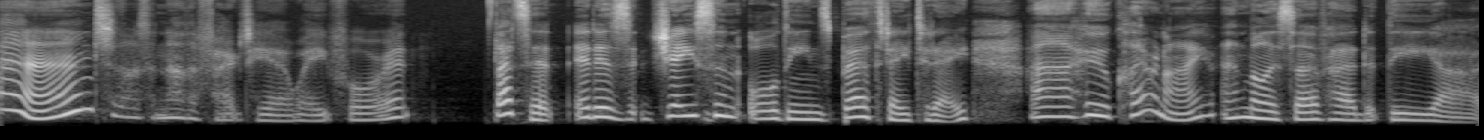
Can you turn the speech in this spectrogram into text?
And there was another fact here, wait for it. That's it. It is Jason Aldean's birthday today, uh, who Claire and I and Melissa have had the uh,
